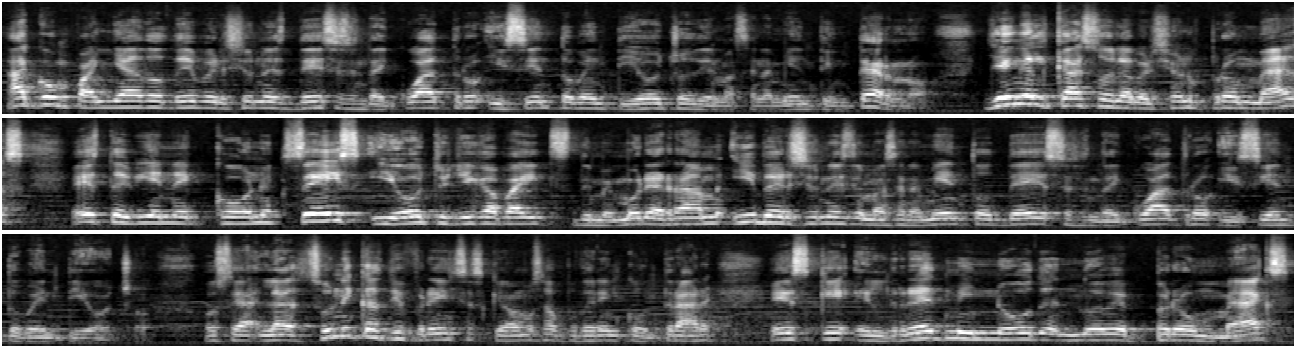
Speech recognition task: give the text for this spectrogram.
acompañado de versiones de 64 y 128 de almacenamiento interno. Y en el caso de la versión Pro Max, este viene con 6 y 8 GB de memoria RAM y versiones de almacenamiento de 64 y 128. O sea, las únicas diferencias que vamos a poder encontrar es que el Redmi Note 9 Pro Max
